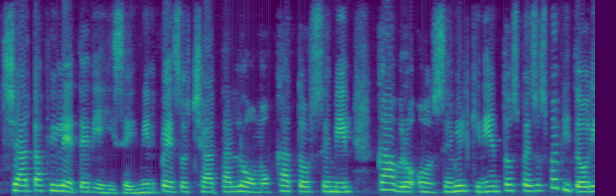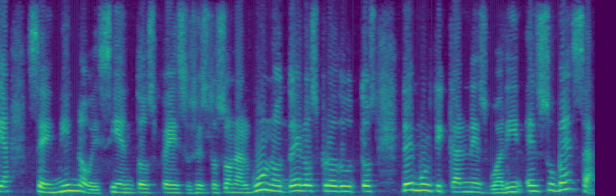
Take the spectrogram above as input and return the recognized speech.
chata filete 16 mil pesos, chata lomo 14 mil, cabro 11 mil 500 pesos, pepitoria 6 mil 900 pesos. Estos son algunos de los productos de Multicarnes Guarín en su mesa.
